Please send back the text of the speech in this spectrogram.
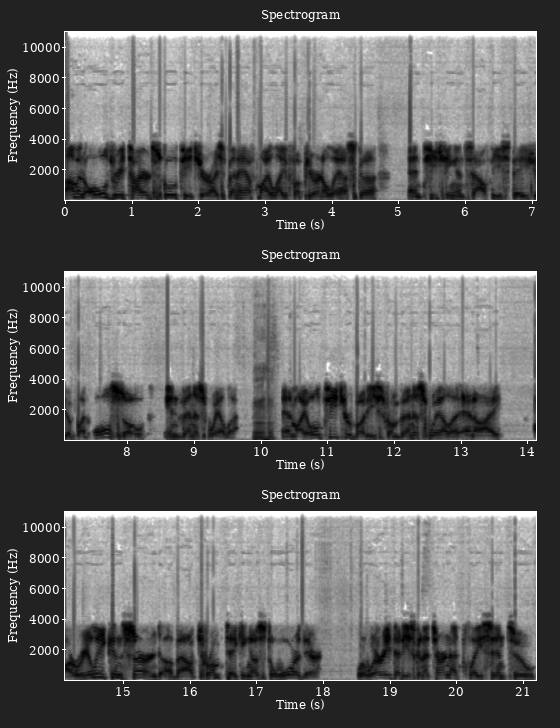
I'm an old retired school teacher. I spent half my life up here in Alaska, and teaching in Southeast Asia, but also in Venezuela. Mm-hmm. And my old teacher buddies from Venezuela and I are really concerned about Trump taking us to war there. We're worried that he's going to turn that place into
